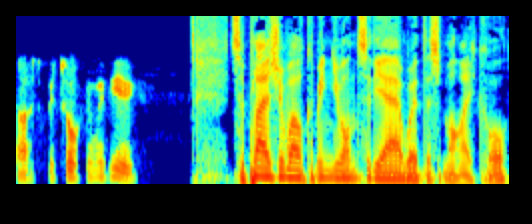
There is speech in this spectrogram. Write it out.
nice to be talking with you. It's a pleasure welcoming you onto the air with us, Michael.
